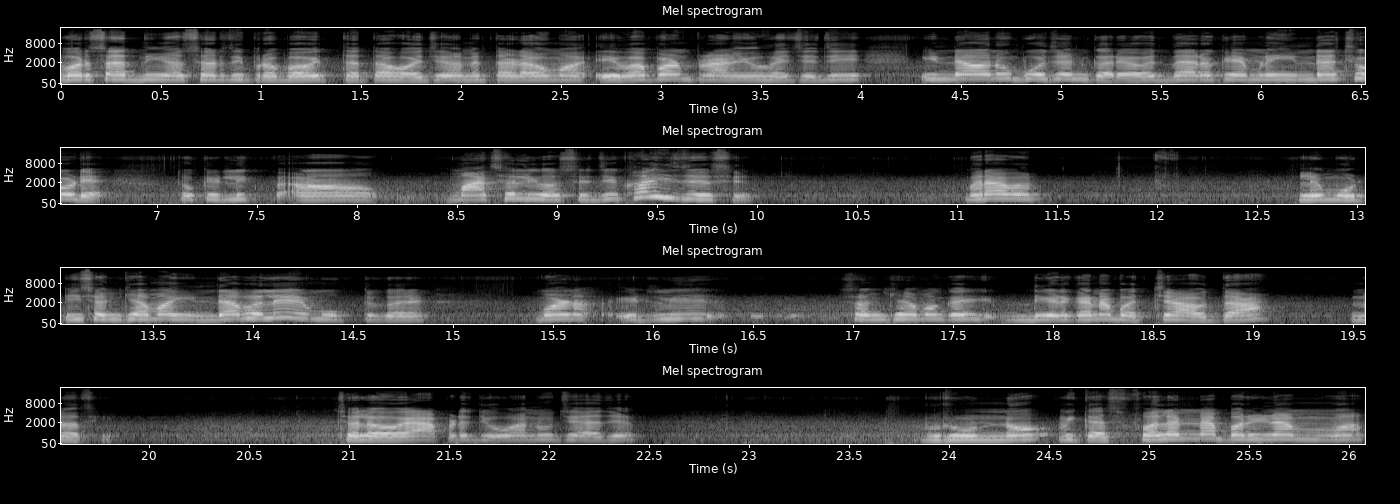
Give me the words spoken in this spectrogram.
વરસાદની અસરથી પ્રભાવિત થતા હોય છે અને તળાવમાં એવા પણ પ્રાણીઓ હોય છે જે ઈંડાઓનું ભોજન કરે. હવે ધારો કે એમણે ઈંડા છોડ્યા તો કેટલીક માછલીઓ હશે જે ખાઈ જશે. બરાબર? એટલે મોટી સંખ્યામાં ઈંડા ભલે એ મુક્ત કરે પણ એટલી સંખ્યામાં કંઈ દેડકાના બચ્ચા આવતા નથી. ચલો, હવે આપણે જોવાનું છે આજે ભ્રૂણનો વિકાસ. ફલનના પરિણામમાં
